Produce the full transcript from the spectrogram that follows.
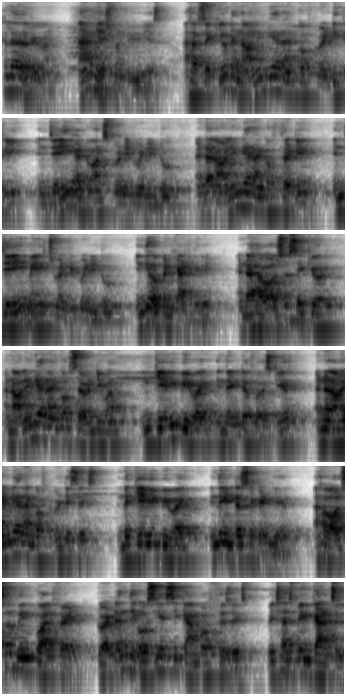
Hello everyone, I am Yashwanth VVS. I have secured an All India rank of 23 in JEE Advanced 2022 and an All India rank of 13 in JEE Mains 2022 in the open category. And I have also secured an All India rank of 71 in KVPY in the inter first year and an All India rank of 26 in the KVPY in the inter second year. I have also been qualified to attend the OCSC camp of physics which has been cancelled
